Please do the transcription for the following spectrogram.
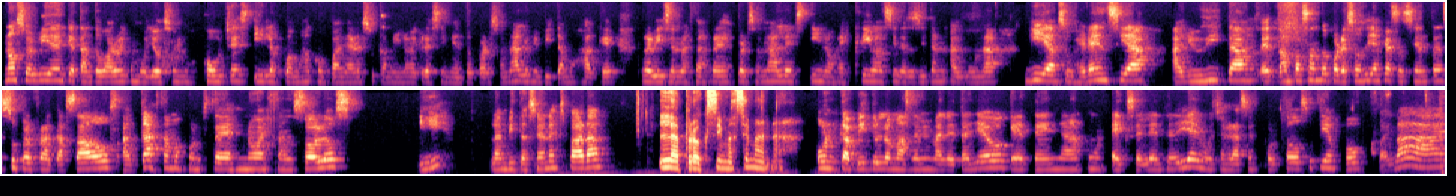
No se olviden que tanto Barbie como yo somos coaches y los podemos acompañar en su camino de crecimiento personal. Los invitamos a que revisen nuestras redes personales y nos escriban si necesitan alguna guía, sugerencia, ayudita. Están pasando por esos días que se sienten súper fracasados. Acá estamos con ustedes, no están solos. Y la invitación es para la próxima semana un capítulo más de mi maleta llevo. Que tengan un excelente día y muchas gracias por todo su tiempo. Bye bye.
